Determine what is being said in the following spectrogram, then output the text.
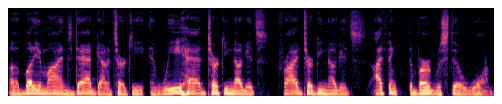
a buddy of mine's dad got a turkey, and we had turkey nuggets, fried turkey nuggets. I think the bird was still warm.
